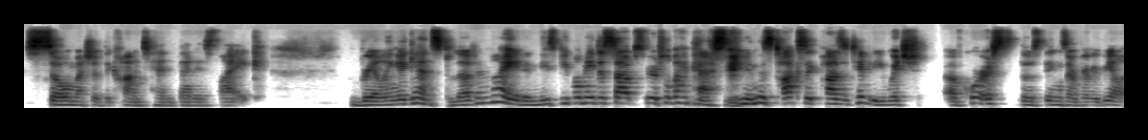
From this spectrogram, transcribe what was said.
so much of the content that is like, railing against love and light and these people need to stop spiritual bypassing and this toxic positivity which of course those things are very real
